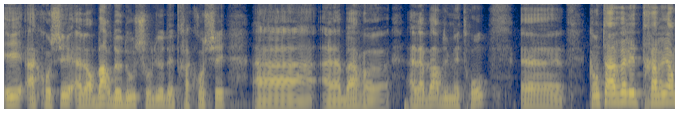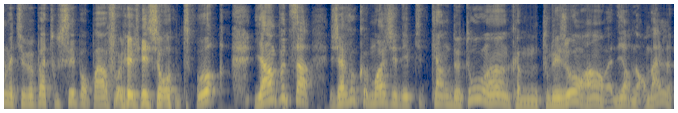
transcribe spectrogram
et accrochés à leur barre de douche au lieu d'être accrochés à, la barre, euh, la barre du métro. Euh, quand t'as avalé de travers, mais tu veux pas tousser pour pas affoler les gens autour, il y a un peu de ça. J'avoue que moi, j'ai des petites quintes de tout, hein, comme tous les jours, hein, on va dire normal.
